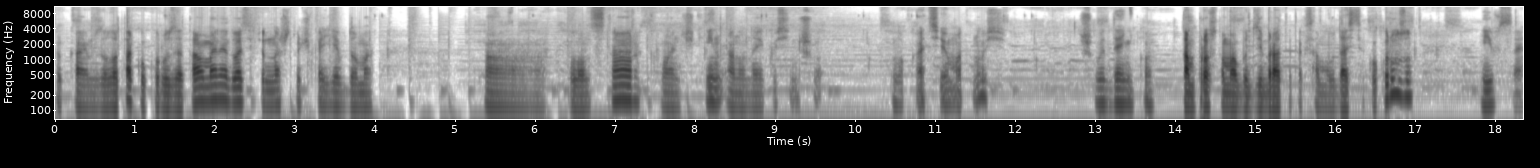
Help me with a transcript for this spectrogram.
Шукаємо золота кукуруза. Та в мене 21 штучка є вдома. А, Star, Кванчкін, а ну на якусь іншу локацію мотнусь швиденько. Там просто, мабуть, зібрати так само вдасться кукурузу. І все.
